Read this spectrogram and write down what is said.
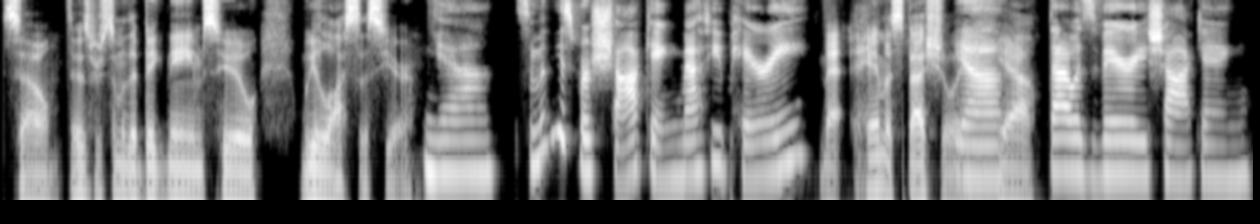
So those were some of the big names who we lost this year. yeah. Some of these were shocking. Matthew Perry, Him especially. Yeah. Yeah. that was very shocking.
